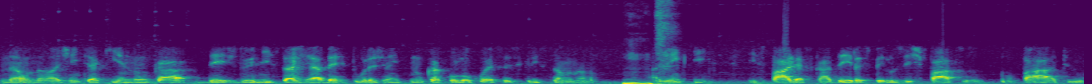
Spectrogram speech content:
Não, não. A gente aqui nunca, desde o início das reaberturas, a gente nunca colocou essa inscrição, não. Uhum. A gente espalha as cadeiras pelos espaços do pátio.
